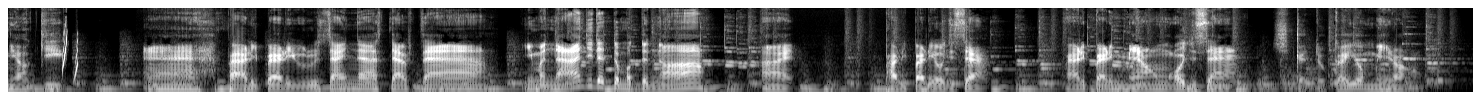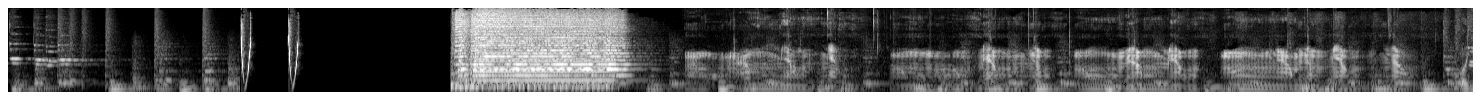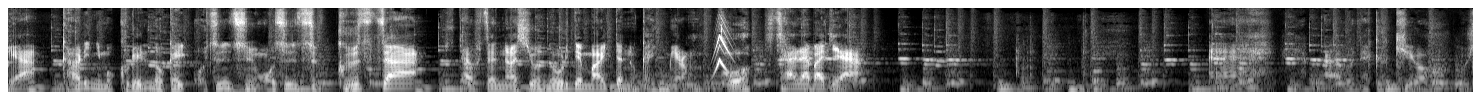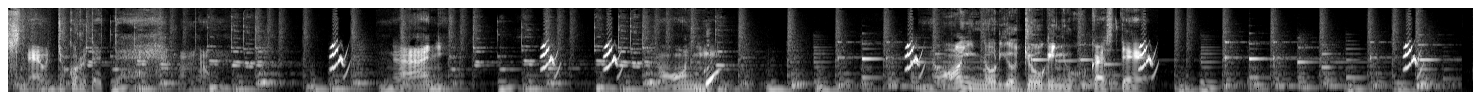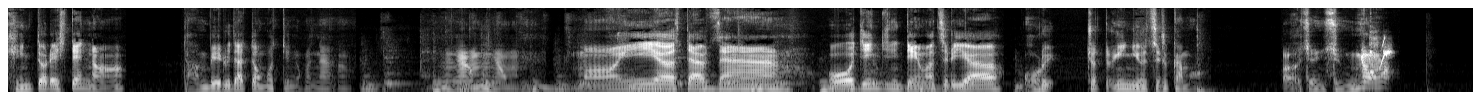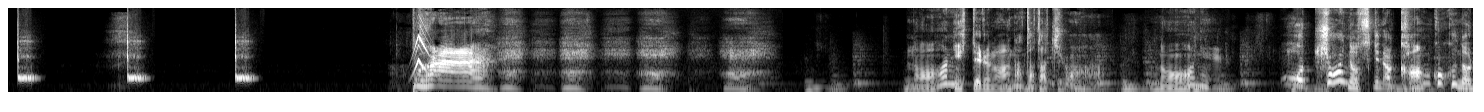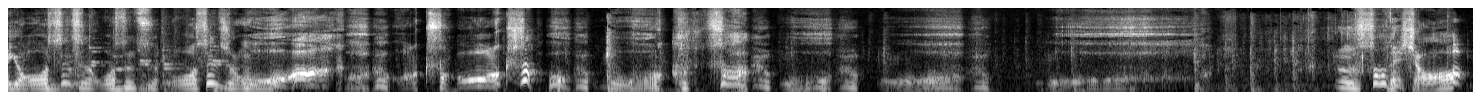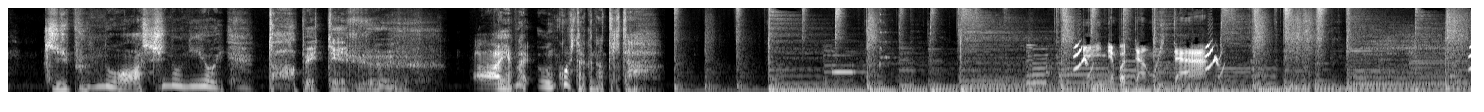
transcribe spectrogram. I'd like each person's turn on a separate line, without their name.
ニョキあーパリパリうるさいなスタッフさん今何時だと思ってんのはいパリパリおじさんパリパリメロンおじさん仕方かよメロンおや狩りにもくれるのかい？おすんすんおすんすん。くっさスタッフさんの足をノリで巻いたのかい？メロン。おさらばじゃ。あ危なく気を失うところだった、うん、なになになにノリを上下に動かして。筋トレしてんの？ダンベルだと思ってんのかな？もういいよスタッフさん。大人事に電話するよ。あれ？ちょっといい匂いするかも。あ先生にょうわ何してるのあなたたちは？何？おっちゃいの好きな韓国のりをおすんすんおすんすんおすんすんおおくそおくそおおくそおお嘘でしょ自分の足の匂い食べてるあーやばいうんこしたくなってきたいいねボタン押した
